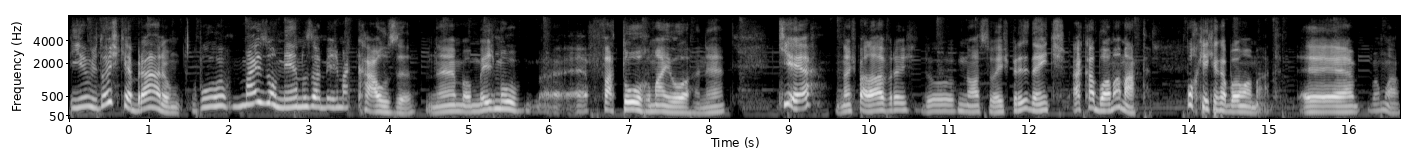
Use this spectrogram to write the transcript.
e os dois quebraram por mais ou menos a mesma causa, né? O mesmo é, fator maior, né? Que é, nas palavras do nosso ex-presidente, acabou a mamata. Por que, que acabou a mamata? É, vamos lá.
